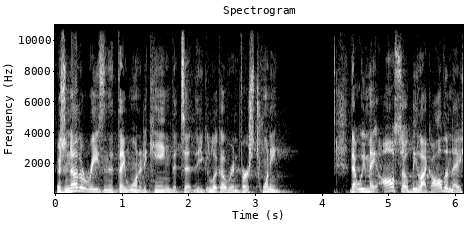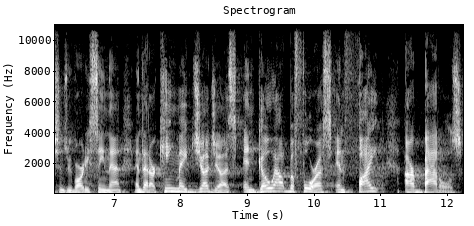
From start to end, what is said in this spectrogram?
There's another reason that they wanted a king that, uh, that you can look over in verse 20 that we may also be like all the nations, we've already seen that, and that our king may judge us and go out before us and fight our battles.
